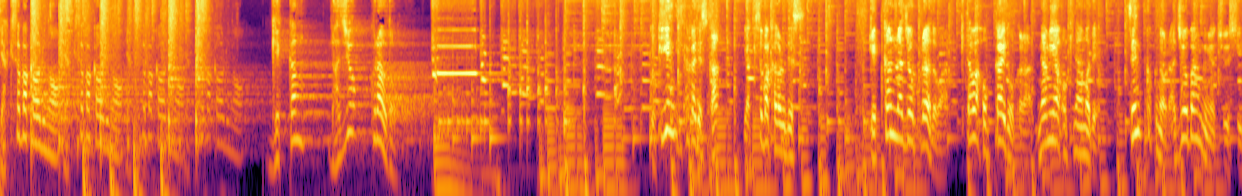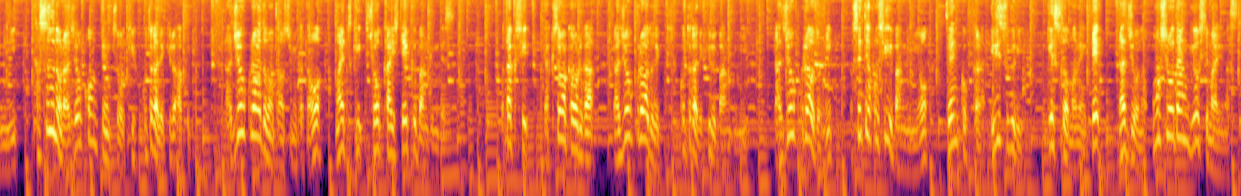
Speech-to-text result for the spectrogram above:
焼きそば香るの焼きそば香るの焼きそば香るの焼きそば香るの。月刊ラジオクラウド。ご機嫌いかがですか？焼きそばかおるです。月刊ラジオクラウドは北は北海道から南は沖縄まで全国のラジオ番組を中心に多数のラジオコンテンツを聞くことができるアプリラジオクラウドの楽しみ方を毎月紹介していく番組です。私焼きそばかおるがラジオクラウドで聞くことができる番組ラジオクラウドに寄せてほしい番組を全国からえりすぐりゲストを招いてラジオの面白談義をしてまいります。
